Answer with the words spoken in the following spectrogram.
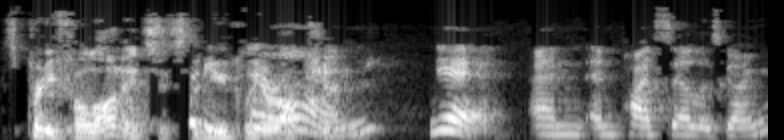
It's pretty full on. It's it's the nuclear option. Yeah, and and Pycelle is going, "Meow,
